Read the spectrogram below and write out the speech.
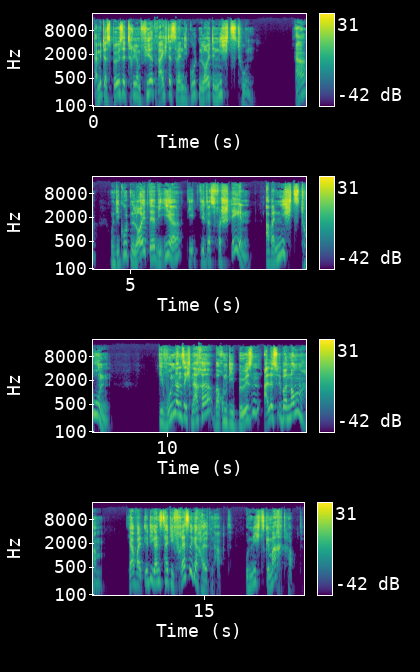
damit das Böse triumphiert, reicht es, wenn die guten Leute nichts tun. Ja? Und die guten Leute, wie ihr, die, die das verstehen, aber nichts tun, die wundern sich nachher, warum die Bösen alles übernommen haben. Ja, weil ihr die ganze Zeit die Fresse gehalten habt und nichts gemacht habt.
